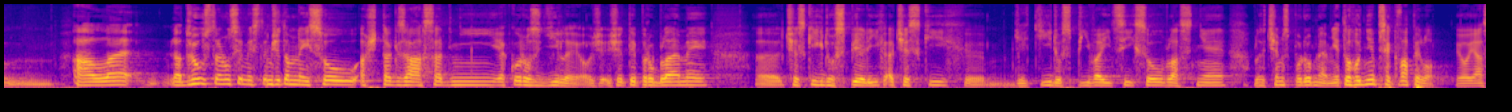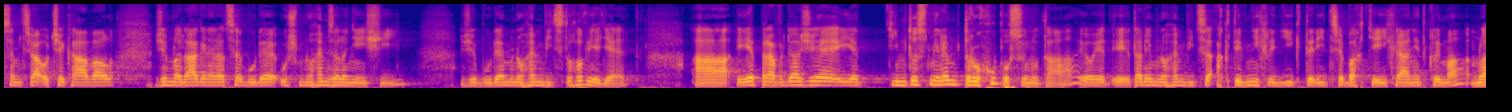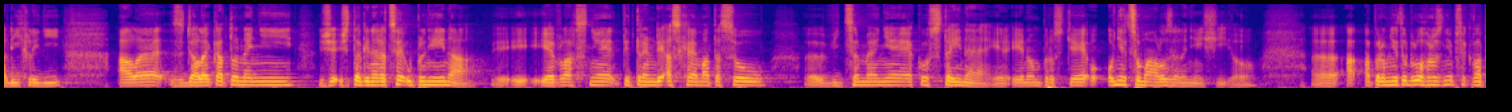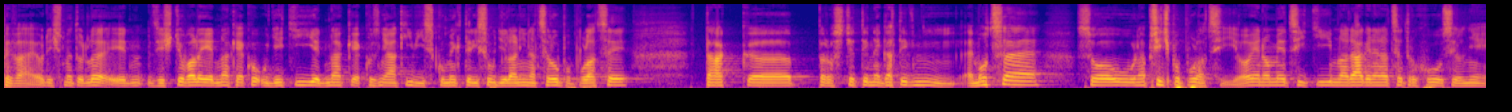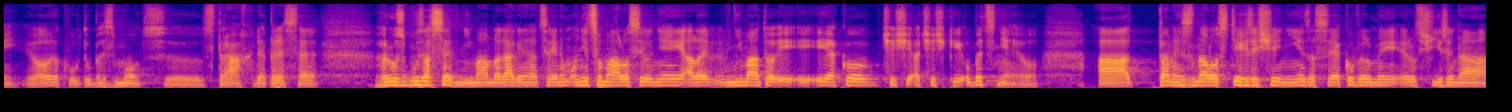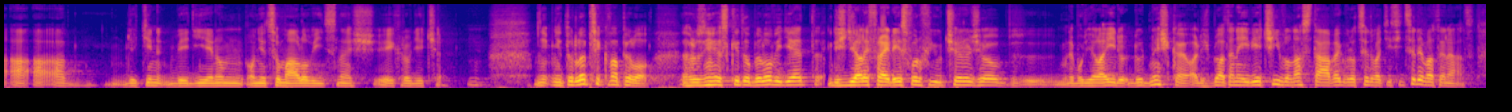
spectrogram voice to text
ale na druhou stranu si myslím, že tam nejsou až tak zásadní jako rozdíly, jo? Že, že ty problémy českých dospělých a českých eh, dětí dospívajících jsou vlastně v lečem podobné. Mě to hodně překvapilo. Jo? Já jsem třeba očekával, že mladá generace bude už mnohem zelenější, že bude mnohem víc toho vědět. A je pravda, že je tímto směrem trochu posunutá. Jo? Je, je tady mnohem více aktivních lidí, kteří třeba chtějí chránit klima, mladých lidí, ale zdaleka to není, že, že ta generace je úplně jiná. Je vlastně, ty trendy a schémata jsou e, víceméně jako stejné, jenom prostě je o, o něco málo zelenější. Jo. E, a, a pro mě to bylo hrozně překvapivé, jo, když jsme tohle jedn, zjišťovali jednak jako u dětí, jednak jako z nějaký výzkumy, které jsou dělané na celou populaci, tak e, prostě ty negativní emoce, jsou napříč populací, jo? jenom je cítí mladá generace trochu silněji, jo? takovou tu bezmoc, eh, strach, deprese. Hrozbu zase vnímá mladá generace jenom o něco málo silněji, ale vnímá to i, i, i jako Češi a Češky obecně. Jo? A ta neznalost těch řešení je zase jako velmi rozšířená a, a, a děti vědí jenom o něco málo víc než jejich rodiče. Mě, mě tohle překvapilo. Hrozně hezky to bylo vidět, když dělali Fridays for Future, že, nebo dělají do, do dneška, jo, a když byla ta největší vlna stávek v roce 2019,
